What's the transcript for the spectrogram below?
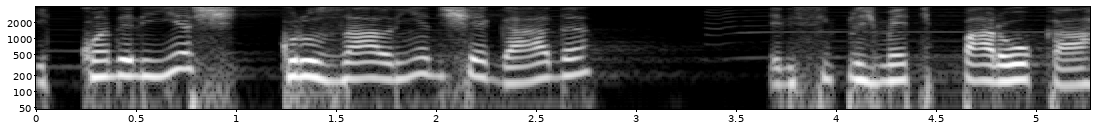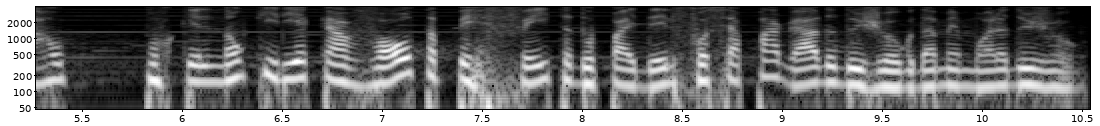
E quando ele ia cruzar a linha de chegada, ele simplesmente parou o carro porque ele não queria que a volta perfeita do pai dele fosse apagada do jogo, da memória do jogo.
